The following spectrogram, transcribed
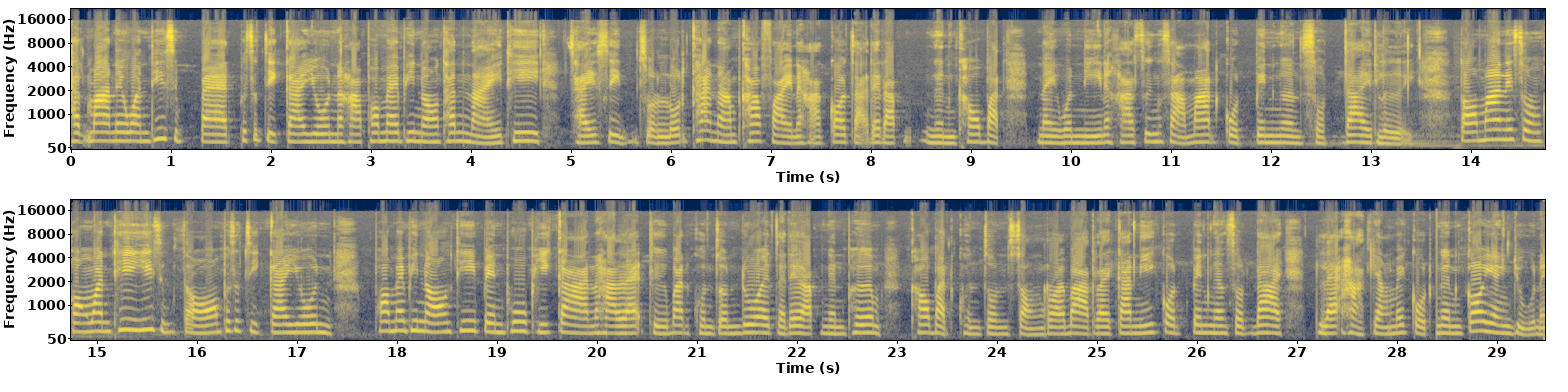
ถัดมาในวันที่ 18 พฤศจิกายนนะคะ พ่อแม่พี่น้องท่านไหนที่ใช้สิทธิ์ส่วนลดค่าน้ำค่าไฟนะคะ ก็จะได้รับเงินเข้าบัตรในวันนี้นะคะ ซึ่งสามารถกดเป็นเงินสดได้เลย ต่อมาในส่วนของวันที่ 22 พฤศจิกายน พ่อแม่พี่น้องที่เป็นผู้พิการนะคะ และถือบัตรคนจนด้วยจะได้รับเงินเพิ่ม เข้าบัตรคนจน 200 บาท รายการนี้กดเป็นเงินสดได้ และหากยังไม่กดเงินก็ยังอยู่ใน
